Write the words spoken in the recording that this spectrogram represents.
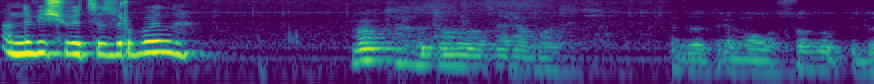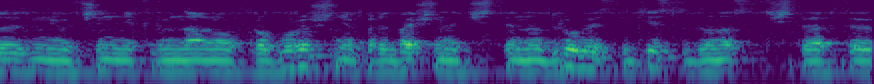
А навіщо ви це зробили? Ну так думав заработати. Затримав особу підозрювані вчинення кримінального правопорушення, передбачено частиною 2 статті 194.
